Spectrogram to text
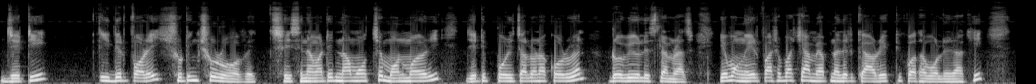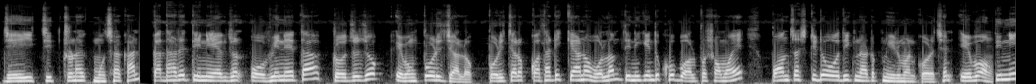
যেটি ঈদের পরেই শুটিং শুরু হবে। সেই সিনেমাটির নাম হচ্ছে মনময়ূরী, যেটি পরিচালনা করবেন রবিউল ইসলাম রাজ। এবং এর পাশাপাশি আমি আপনাদেরকে আরও একটি কথা বলে রাখি, যে এই চিত্রনায়ক মুছা খান একাধারে তিনি একজন অভিনেতা, প্রযোজক এবং পরিচালক। পরিচালক কথাটি কেন বললাম? তিনি কিন্তু খুব অল্প সময়ে পঞ্চাশটিরও অধিক নাটক নির্মাণ করেছেন এবং তিনি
